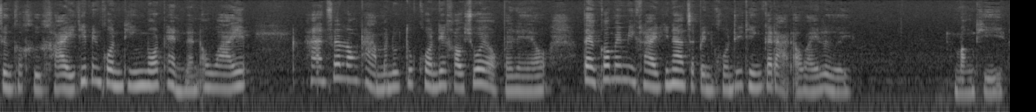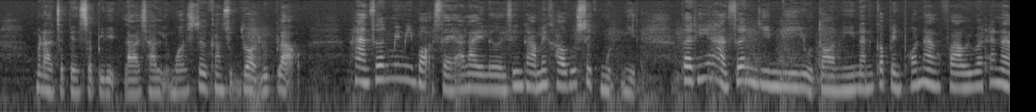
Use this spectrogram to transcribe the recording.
ซึ่งก็คือใครที่เป็นคนทิ้งโน้ตแผ่นนั้นเอาไว้ฮานเซนลองถามมนุษย์ทุกคนที่เขาช่วยออกไปแล้ว แต่ก็ไม่มีใครที่น่าจะเป็นคนที่ทิ้งกระดาษเอาไว้เลย บางทีมันอาจจะเป็นสปิริตราชาหรือมอนสเตอร์ขั้นสุดยอดหรือเปล่า ฮานเซินไม่มีเบาะแสอะไรเลย ซึ่งทำให้เขารู้สึกหงุดหงิด แต่ที่ฮานเซินยินดีอยู่ตอนนี้นั้นก็เป็นเพราะนางฟ้าวิวัฒนา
